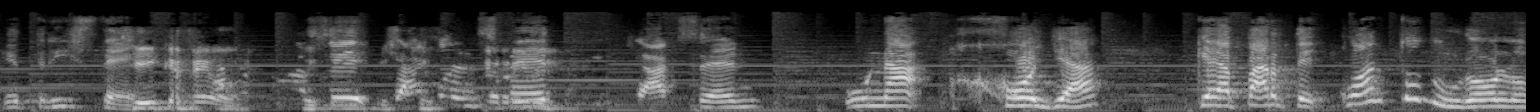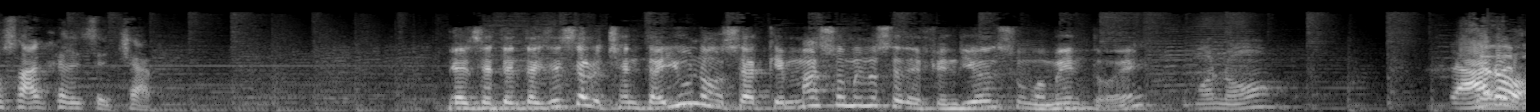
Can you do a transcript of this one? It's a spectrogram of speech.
Qué triste. Sí, qué feo. Sí, pues, Jackson qué horrible. Smith, Jackson, una joya que aparte, ¿cuánto duró Los Ángeles de Charlie? Del 76 al 81, o sea que más o menos se defendió en su momento, ¿eh? ¿Cómo no? Claro,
